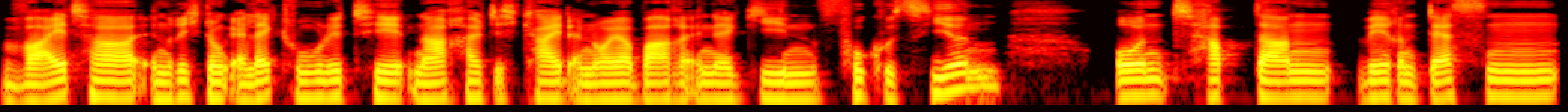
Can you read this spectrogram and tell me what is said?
weiter in Richtung Elektromobilität, Nachhaltigkeit, erneuerbare Energien fokussieren und habe dann währenddessen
